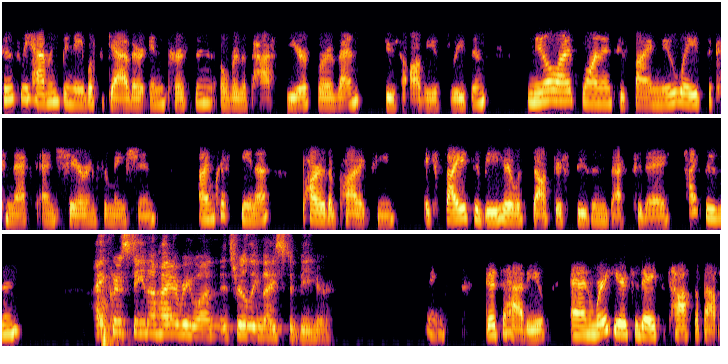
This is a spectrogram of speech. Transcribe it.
Since we haven't been able to gather in person over the past year for events due to obvious reasons, Neolife wanted to find new ways to connect and share information. I'm Christina, part of the product team, excited to be here with Dr. Susan Beck today. Hi, Susan. Hi, Christina. Hi, everyone. It's really nice to be here. Thanks. Good to have you. And we're here today to talk about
